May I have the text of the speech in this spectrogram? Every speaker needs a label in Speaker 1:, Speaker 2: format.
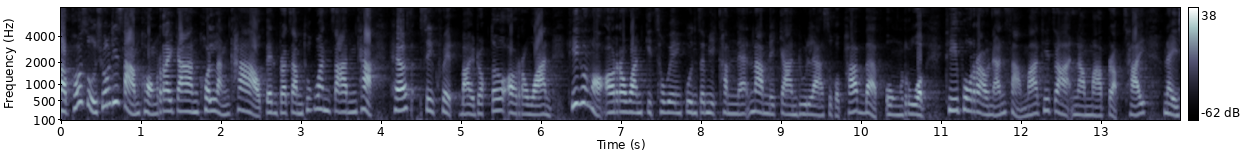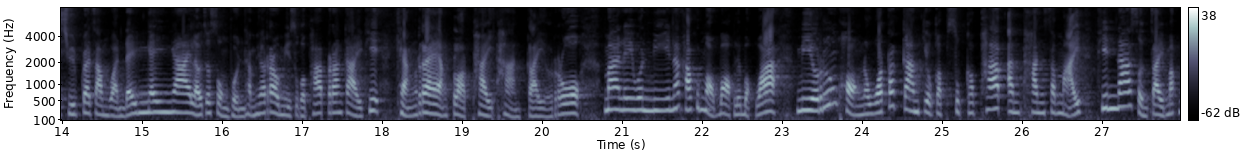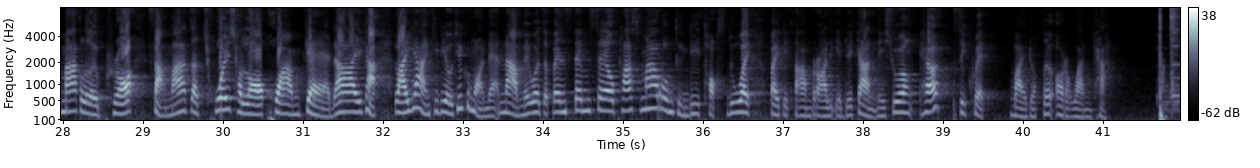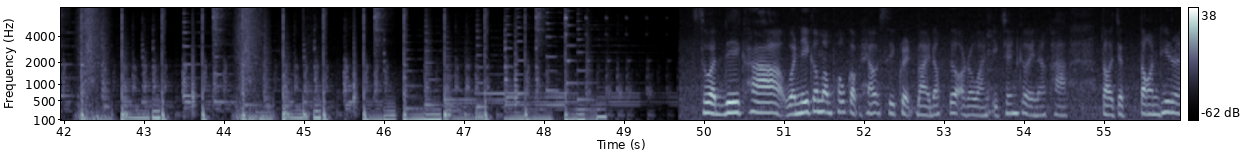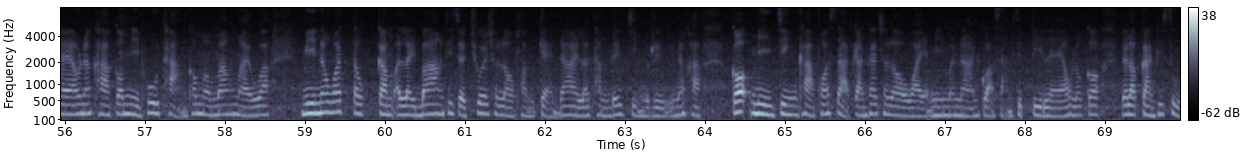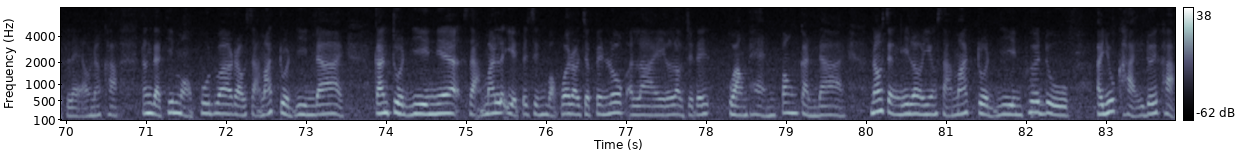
Speaker 1: กลับเข้าสู่ช่วงที่ 3 ของรายการคนหลังข่าวเป็นประจำทุกวันจันทร์ค่ะ Health Secret by Dr. อรวรรณที่คุณหมออรวรรณกิจเชเวงกุลจะมีคำแนะนำในการดูแลสุขภาพแบบองค์รวม ที่พวกเรานั้นสามารถที่จะนำมาปรับใช้ในชีวิตประจำวันได้ง่าย ๆ แล้วจะส่งผลทำให้เรามีสุขภาพร่างกายที่แข็งแรงปลอดภัยห่างไกลโรค มาในวันนี้นะคะ คุณหมอบอกเลยบอกว่า มีเรื่องของนวัตกรรมเกี่ยวกับสุขภาพอันทันสมัยที่น่าสนใจมากๆเลย เพราะสามารถจะช่วยชะลอความแก่ได้ค่ะ หลายอย่างทีเดียวที่คุณหมอแนะนำไม่ว่าจะเป็นสเต็มเซลล์พลาสมารวมถึงดีท็อกซ์ด้วย ไปติดตามรายละเอียดด้วยกันในช่วง Health Secret by ดรอรวรรณค่ะ
Speaker 2: สวัสดีค่ะ วันนี้ก็มาพบกับ Health Secret by ดรอรวรรณอีกเช่นเคยนะคะ ต่อจากตอนที่แล้วนะคะ ก็มีผู้ถามเข้ามามากมายว่า มีนวัตกรรมอะไรบ้างที่จะช่วยชะลอความแก่ได้แล้วทำได้จริงหรือนะคะ ก็มีจริงค่ะ เพราะศาสตร์การแพทย์ชะลอวัยมีมานานกว่า 30 ปีแล้ว แล้วก็ได้รับการพิสูจน์แล้วนะคะ ตั้งแต่ที่หมอพูดว่าเราสามารถตรวจยีนได้ การตรวจยีนเนี่ยสามารถละเอียดไปถึงบอกว่าเราจะเป็นโรคอะไร แล้วเราจะได้วางแผนป้องกันได้ นอกจากนี้เรายังสามารถตรวจยีนเพื่อดูอายุไขด้วยค่ะ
